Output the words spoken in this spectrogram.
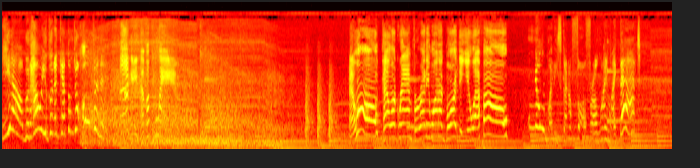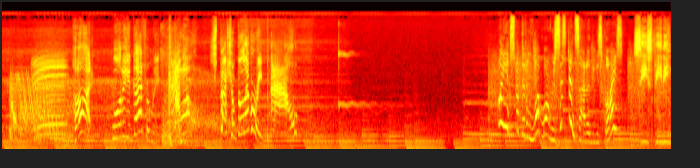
Yeah, but how are you gonna get them to open it? I have a plan. Hello, telegram for anyone on board the UFO. Nobody's gonna fall for a line like that. Hi, what do you got for me? Special delivery, pal. I expected a lot more resistance out of these guys. See, Speedy,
